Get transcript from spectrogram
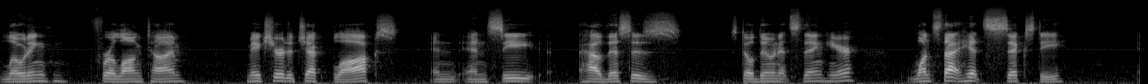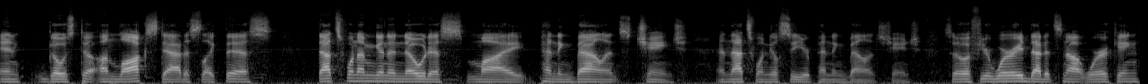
loading for a long time make sure to check blocks and and see how this is still doing its thing here once that hits 60 and goes to unlock status like this that's when I'm going to notice my pending balance change. And that's when you'll see your pending balance change. So if you're worried that it's not working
